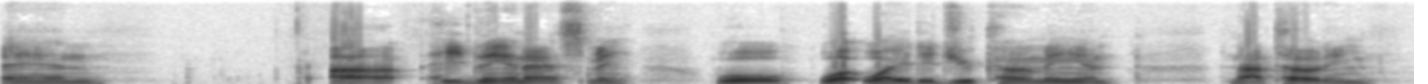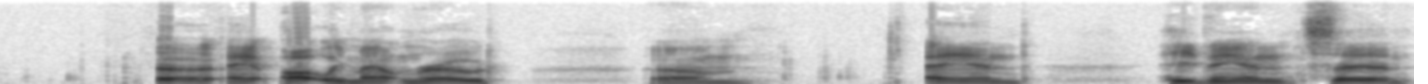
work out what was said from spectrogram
And I, he then asked me, "Well, what way did you come in?" And I told him, uh, Aunt Potley Mountain Road. Um, and he then said,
